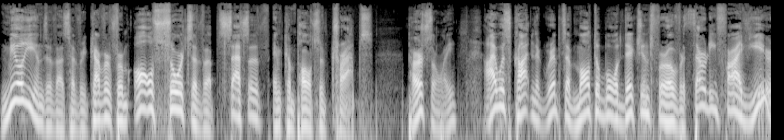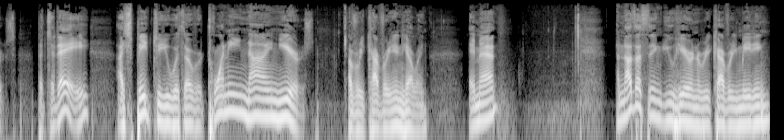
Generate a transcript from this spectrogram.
Millions of us have recovered from all sorts of obsessive and compulsive traps. Personally, I was caught in the grips of multiple addictions for over 35 years, but today I speak to you with over 29 years of recovery and healing. Amen. Another thing you hear in a recovery meeting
